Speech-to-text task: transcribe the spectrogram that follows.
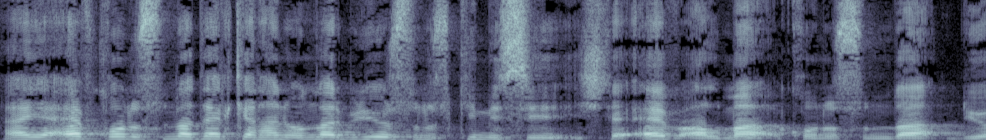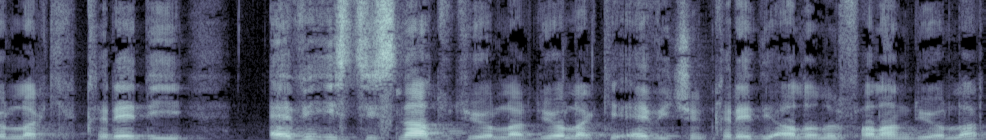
Ha ya ev konusunda derken hani onlar biliyorsunuz kimisi işte ev alma konusunda diyorlar ki kredi evi istisna tutuyorlar. Diyorlar ki ev için kredi alınır falan diyorlar.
